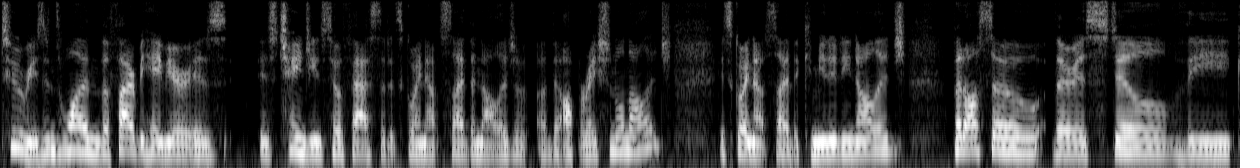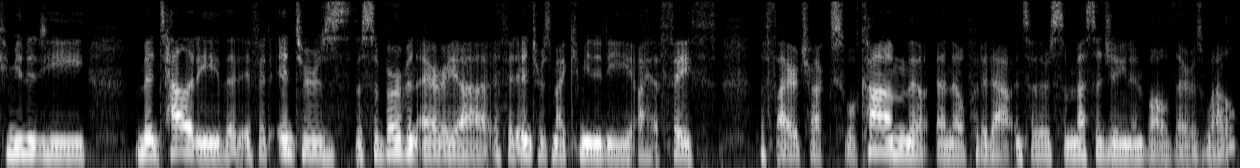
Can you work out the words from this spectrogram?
two reasons. One, the fire behavior is is changing so fast that it's going outside the knowledge of, of the operational knowledge. It's going outside the community knowledge. But also there is still the community mentality that if it enters the suburban area, if it enters my community, I have faith the fire trucks will come and they'll put it out. And so there's some messaging involved there as well.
